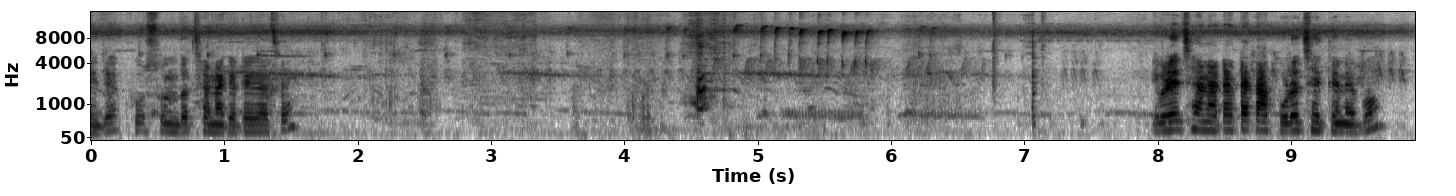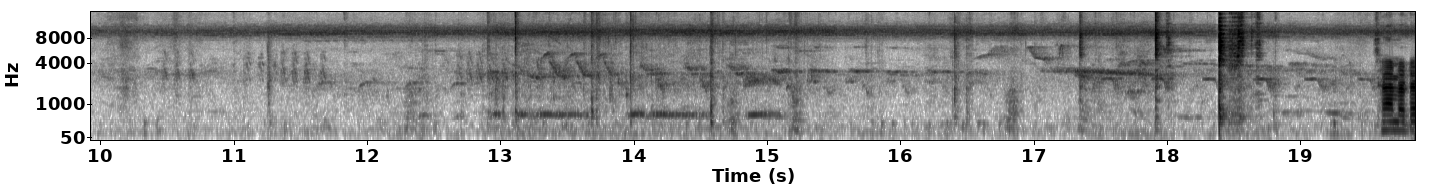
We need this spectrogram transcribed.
এই যে খুব সুন্দর ছানা কেটে গেছে। এবারে ছানাটা একটা কাপড়ে ছেঁকে নেব। ছানাটা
